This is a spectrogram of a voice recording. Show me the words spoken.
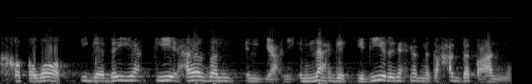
خطوات إيجابية في هذا يعني النهج الكبير اللي إحنا بنتحدث عنه.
